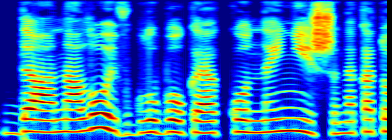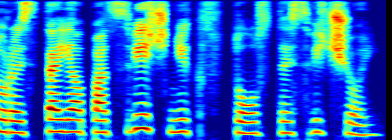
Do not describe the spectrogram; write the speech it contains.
Да, аналой в глубокой оконной нише, на которой стоял подсвечник с толстой свечой.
